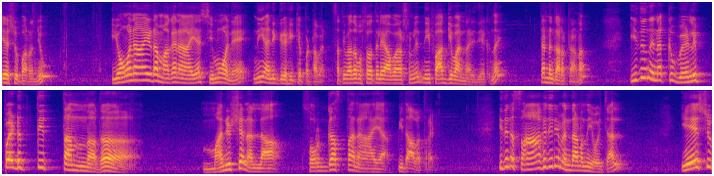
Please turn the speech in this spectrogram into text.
യേശു പറഞ്ഞു യോനായുടെ മകനായ ശിമോനെ നീ അനുഗ്രഹിക്കപ്പെട്ടവൻ. സത്യവേദ പുസ്തകത്തിലെ ആ വേർഷനിൽ നീ ഭാഗ്യവാൻ എന്ന് എഴുതിയേക്കുന്നത്. രണ്ടും കറക്റ്റാണ് ഇത് നിനക്ക് വെളിപ്പെടുത്തി തന്നത് മനുഷ്യനല്ല സ്വർഗസ്ഥനായ പിതാവത്രേ. ഇതിന്റെ സാഹചര്യം എന്താണെന്ന് ചോദിച്ചാൽ യേശു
